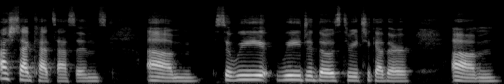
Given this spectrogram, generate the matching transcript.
Hashtag cat assassins. Um, so we we did those three together. Um,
